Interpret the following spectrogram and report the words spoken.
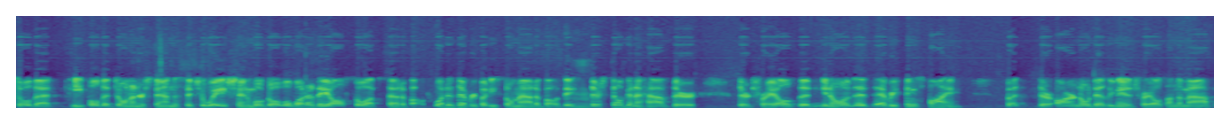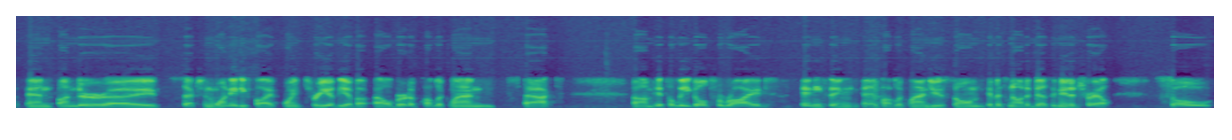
so that people that don't understand the situation will go, well, what are they all so upset about? What is everybody so mad about? They they're still going to have their their trails. That you know that everything's fine, but there are no designated trails on the map. And under uh, Section 185.3 of the Alberta Public Lands Act, um, it's illegal to ride anything in a public land use zone if it's not a designated trail. So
